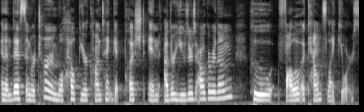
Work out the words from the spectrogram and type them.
And then this in return will help your content get pushed in other users' algorithm who follow accounts like yours.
